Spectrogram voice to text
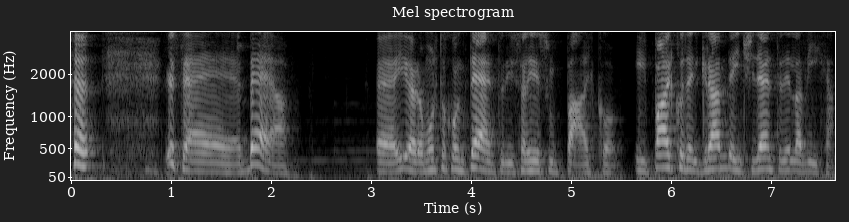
Questa è Bea. Eh, io ero molto contento di salire sul palco. Il palco del grande incidente della Vica.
